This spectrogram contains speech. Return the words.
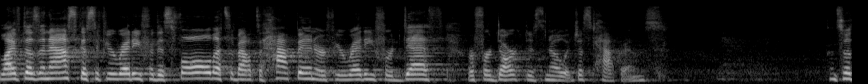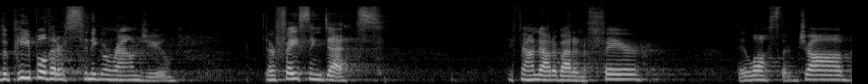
Life doesn't ask us if you're ready for this fall that's about to happen or if you're ready for death or for darkness. No, it just happens. And so the people that are sitting around you, they're facing deaths. They found out about an affair, they lost their job.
